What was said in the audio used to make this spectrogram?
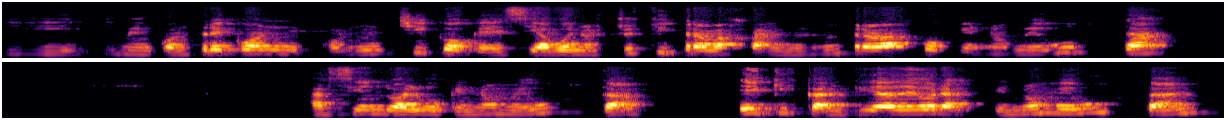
Y, me encontré con, con, un chico que decía, bueno, yo estoy trabajando en un trabajo que no me gusta, haciendo algo que no me gusta, X cantidad de horas que no me gustan,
